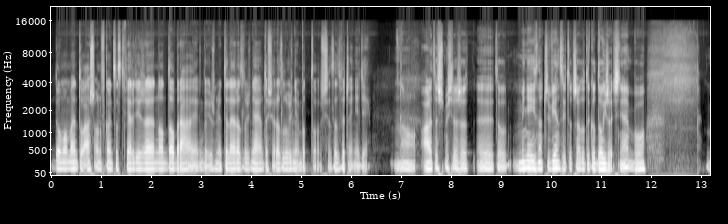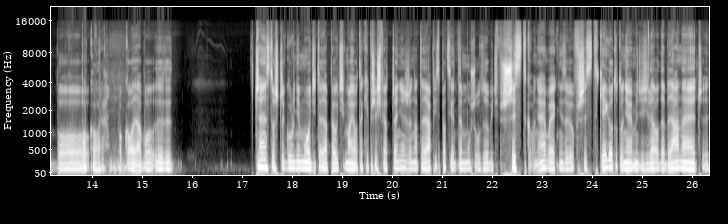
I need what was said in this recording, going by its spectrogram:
do momentu, aż on w końcu stwierdzi, że no dobra, jakby już mnie tyle rozluźniają, to się rozluźnię, bo to się zazwyczaj nie dzieje. No, ale też myślę, że y, to mniej znaczy więcej, to trzeba do tego dojrzeć, nie? Bo. bo pokora. Pokora, bo y, często, szczególnie młodzi terapeuci, mają takie przeświadczenie, że na terapii z pacjentem muszą zrobić wszystko, nie? Bo jak nie zrobią wszystkiego, to to nie wiem, będzie źle odebrane, czy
